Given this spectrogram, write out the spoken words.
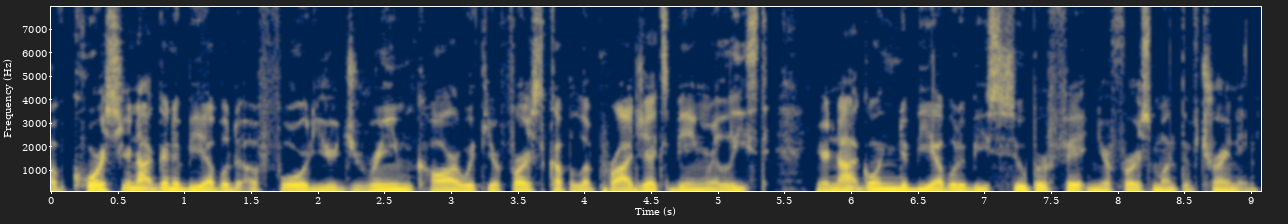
Of course, you're not going to be able to afford your dream car with your first couple of projects being released. You're not going to be able to be super fit in your first month of training,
